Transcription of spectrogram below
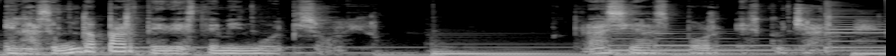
en la segunda parte de este mismo episodio. Gracias por escucharme.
